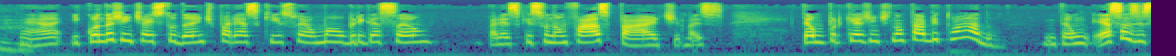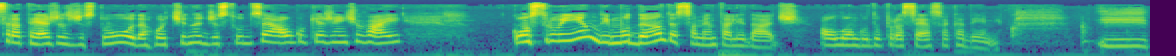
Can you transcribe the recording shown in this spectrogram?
Uhum. Né? E quando a gente é estudante, parece que isso é uma obrigação Parece que isso não faz parte, mas então porque a gente não está habituado. Então essas estratégias de estudo, a rotina de estudos é algo que a gente vai construindo e mudando essa mentalidade ao longo do processo acadêmico. E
